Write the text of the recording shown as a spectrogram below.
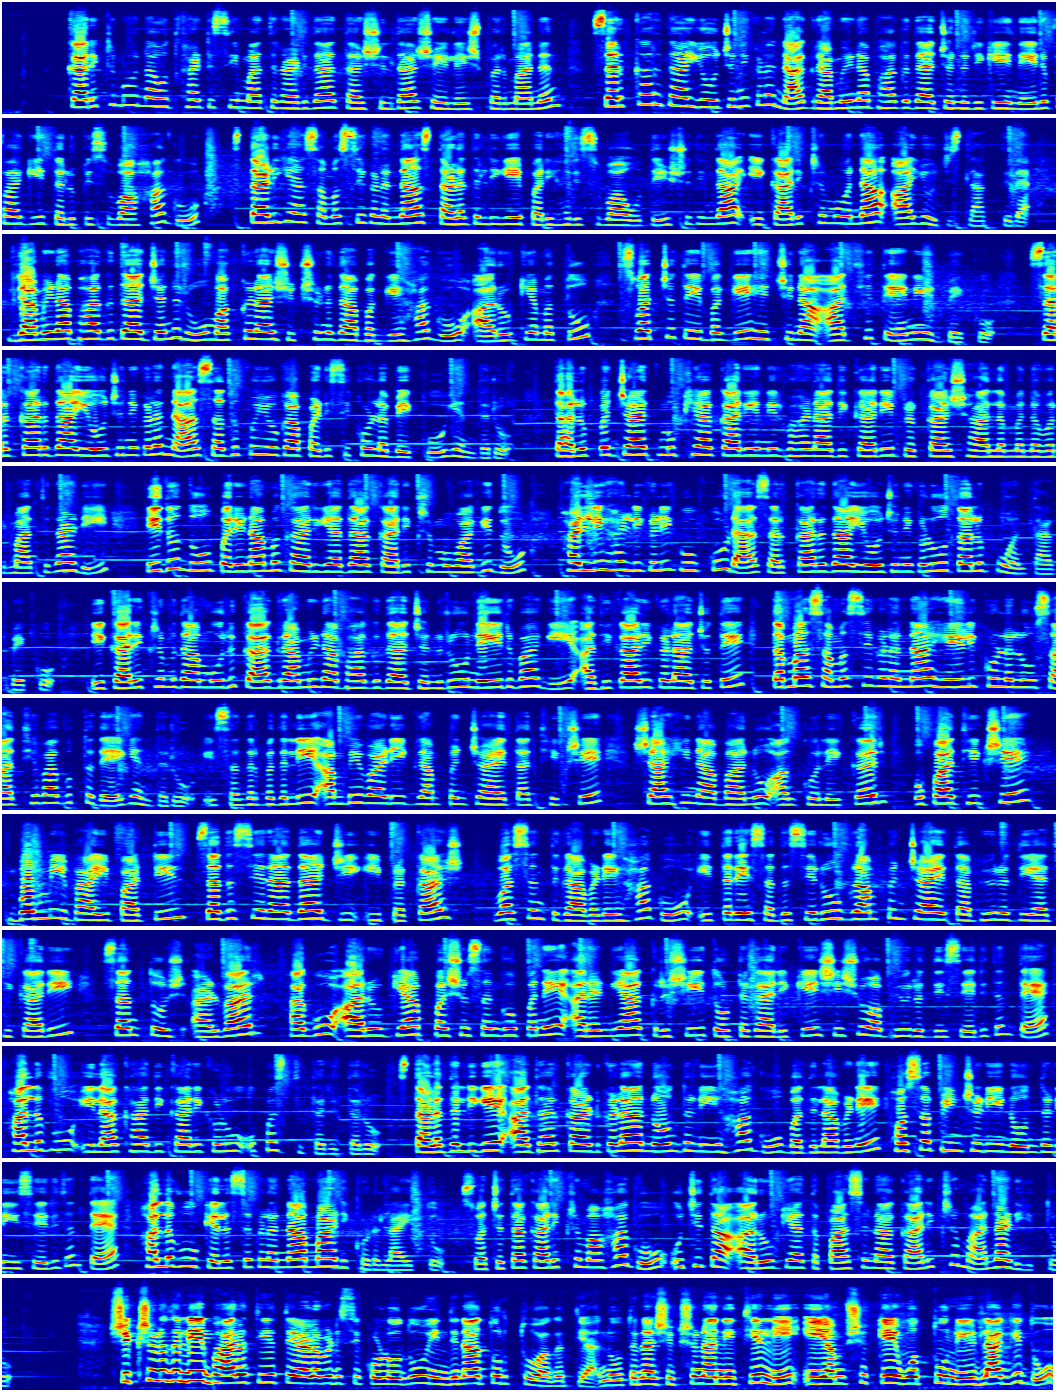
ಕಾರ್ಯಕ್ರಮವನ್ನು ಉದ್ಘಾಟಿಸಿ ಮಾತನಾಡಿದ ತಹಶೀಲ್ದಾರ್ ಶೈಲೇಶ್ ಪರ್ಮಾನಂದ್, ಸರ್ಕಾರದ ಯೋಜನೆಗಳನ್ನು ಗ್ರಾಮೀಣ ಭಾಗದ ಜನರಿಗೆ ನೇರವಾಗಿ ತಲುಪಿಸುವ ಹಾಗೂ ಸ್ಥಳೀಯ ಸಮಸ್ಯೆಗಳನ್ನು ಸ್ಥಳದಲ್ಲಿಯೇ ಪರಿಹರಿಸುವ ಉದ್ದೇಶದಿಂದ ಈ ಕಾರ್ಯಕ್ರಮವನ್ನು ಆಯೋಜಿಸಲಾಗುತ್ತಿದೆ ಗ್ರಾಮೀಣ ಭಾಗದ ಜನರು ಮಕ್ಕಳ ಶಿಕ್ಷಣದ ಬಗ್ಗೆ ಹಾಗೂ ಆರೋಗ್ಯ ಮತ್ತು ಸ್ವಚ್ಛತೆ ಬಗ್ಗೆ ಹೆಚ್ಚಿನ ಆದ್ಯತೆ ನೀಡಬೇಕು. ಸರ್ಕಾರದ ಯೋಜನೆಗಳನ್ನು ಸದುಪಯೋಗ ಪಡಿಸಿಕೊಳ್ಳಬೇಕು ಎಂದರು. ತಾಲೂಕ್ ಪಂಚಾಯತ್ ಮುಖ್ಯ ಕಾರ್ಯನಿರ್ವಹಣಾಧಿಕಾರಿ ಪ್ರಕಾಶ್ ಹಾಲಮ್ಮನವರು ಮಾತನಾಡಿ, ಇದೊಂದು ಪರಿಣಾಮಕಾರಿಯಾದ ಕಾರ್ಯಕ್ರಮವಾಗಿದ್ದು, ಹಳ್ಳಿ ಹಳ್ಳಿಗಳಿಗೂ ಕೂಡ ಸರ್ಕಾರದ ಯೋಜನೆಗಳು ತಲುಪುವಂತಾಗಬೇಕು. ಈ ಕಾರ್ಯಕ್ರಮದ ಮೂಲಕ ಗ್ರಾಮೀಣ ಭಾಗದ ಜನರು ನೇರವಾಗಿ ಅಧಿಕಾರಿಗಳ ಜೊತೆ ತಮ್ಮ ಸಮಸ್ಯೆಗಳನ್ನ ಹೇಳಿಕೊಳ್ಳಲು ಸಾಧ್ಯವಾಗುತ್ತದೆ ಎಂದರು. ಈ ಸಂದರ್ಭದಲ್ಲಿ ಅಂಬೇವಾಡಿ ಗ್ರಾಮ ಪಂಚಾಯತ್ ಅಧ್ಯಕ್ಷೆ ಶಾಹಿನಾ ಬಾನು ಅಂಕೋಲೇಕರ್ ಉಪಾಧ್ಯಕ್ಷೆ ಬೊಮ್ಮಿಬಾಯಿ ಪಾಟೀಲ್ ಸದಸ್ಯರಾದ ಜಿಇ ಪ್ರಕಾಶ್ ವಸಂತ್ ಗಾವಡೆ ಹಾಗೂ ಇತರೆ ಸದಸ್ಯರು ಗ್ರಾಮ ಪಂಚಾಯತ್ ಅಭಿವೃದ್ಧಿ ಅಧಿಕಾರಿ ಸಂತೋಷ್ ಆಳ್ವಾರ್ ಹಾಗೂ ಆರೋಗ್ಯ ಪಶುಸಂಗೋಪನೆ ಅರಣ್ಯ, ಕೃಷಿ, ತೋಟಗಾರಿಕೆ, ಶಿಶು ಅಭಿವೃದ್ಧಿ ಸೇರಿದಂತೆ ಹಲವು ಇಲಾಖಾಧಿಕಾರಿಗಳು ಉಪಸ್ಥಿತರಿದ್ದರು. ಸ್ಥಳದಲ್ಲಿಯೇ ಆಧಾರ್ ಕಾರ್ಡ್ಗಳ ನೋಂದಣಿ ಹಾಗೂ ಬದಲಾವಣೆ, ಹೊಸ ಪಿಂಚಣಿ ನೋಂದಣಿ ಸೇರಿದಂತೆ ಹಲವು ಕೆಲಸಗಳನ್ನು ಮಾಡಿಕೊಡಲಾಯಿತು. ಸ್ವಚ್ಛತಾ ಕಾರ್ಯಕ್ರಮ ಹಾಗೂ ಉಚಿತ ಆರೋಗ್ಯ ತಪಾಸಣಾ ಕಾರ್ಯಕ್ರಮ ನಡೆಯಿತು. ಶಿಕ್ಷಣದಲ್ಲಿ ಭಾರತೀಯತೆ ಅಳವಡಿಸಿಕೊಳ್ಳುವುದು ಇಂದಿನ ತುರ್ತು ಅಗತ್ಯ. ನೂತನ ಶಿಕ್ಷಣ ನೀತಿಯಲ್ಲಿ ಈ ಅಂಶಕ್ಕೆ ಒತ್ತು ನೀಡಲಾಗಿದ್ದು,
